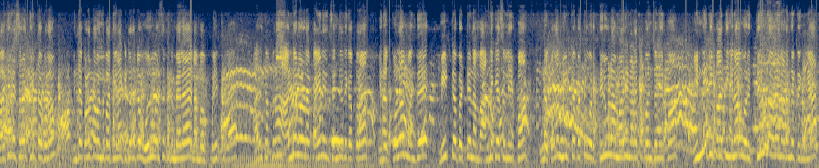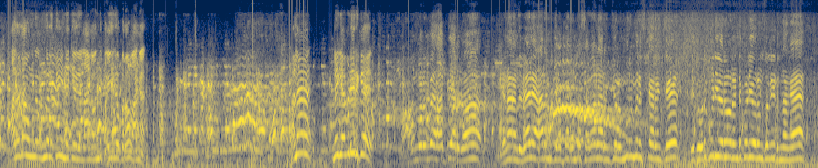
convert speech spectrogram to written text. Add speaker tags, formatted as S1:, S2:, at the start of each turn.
S1: வஜ்ரேஸ்வரர் தீர்த்த குளம் இந்த குளத்தை வந்து பார்த்தீங்கன்னா கிட்டத்தட்ட ஒரு வருஷத்துக்கு மேலே நம்ம முயற்சியில் அதுக்கப்புறம் அண்ணனோட பயணம் செஞ்சதுக்கப்புறம் இந்த குளம் வந்து மீட்கப்பட்டு நம்ம அன்னைக்கே சொல்லியிருப்போம். இந்த குளம் மீட்கப்பட்டு ஒரு திருவிழா மாதிரி நடக்க போகுதுன்னு சொல்லியிருப்போம். இன்னைக்கு பார்த்தீங்கன்னா ஒரு திருவிழாவே நடந்துட்டு இருக்குங்க அதுதான் உங்க உங்களுக்கு இன்னைக்கு நாங்கள் வந்து பயிர போகிறோம் வாங்க. அண்ணா இன்னைக்கு எப்படி இருக்கு?
S2: ரொம்ப ரொம்ப ஹாப்பியாக இருக்கும். ஏன்னா இந்த வேலையை ஆரம்பிக்கிறப்ப ரொம்ப சவாலாக இருந்துச்சு ரொம்ப ரொம்ப ரிஸ்க்காக இருந்துச்சு. இது ஒரு கோடி வரும் ரெண்டு கோடி வரும்னு சொல்லிட்டு இருந்தாங்க.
